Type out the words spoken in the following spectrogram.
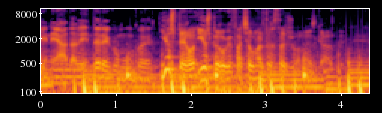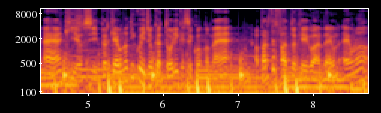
che ne ha da vendere comunque. Io spero, io spero che faccia un'altra stagione Sgarbi. Eh, anch'io sì, perché è uno di quei giocatori che secondo me, a parte il fatto che, guarda, è, un, è uno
